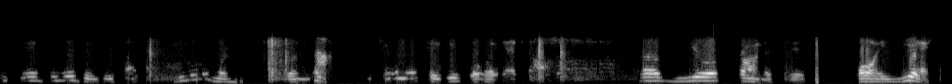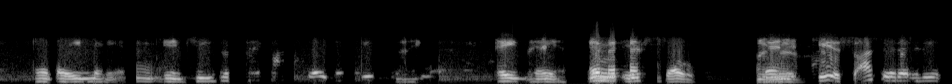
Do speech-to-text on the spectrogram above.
you said you would do because your word will not return unto you void at all of your promises are yes and amen. Mm. In Jesus' name, I pray in His name. Amen. Amen. it is so. And Amen. it is. So. I said that it is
